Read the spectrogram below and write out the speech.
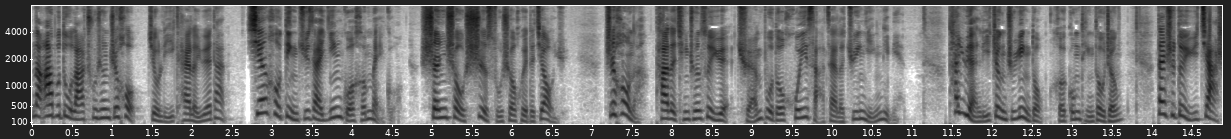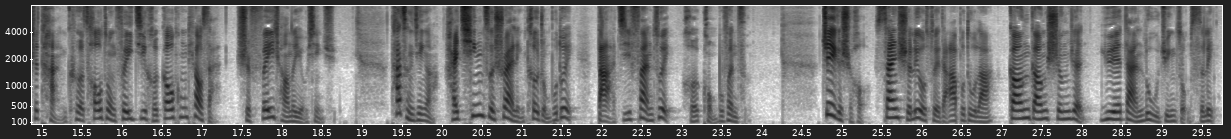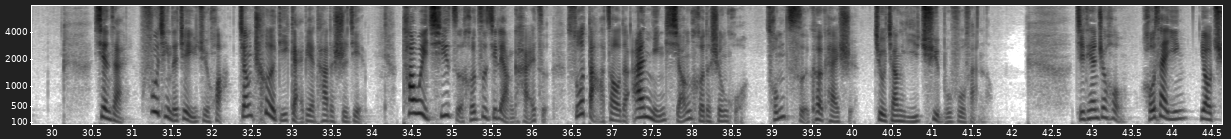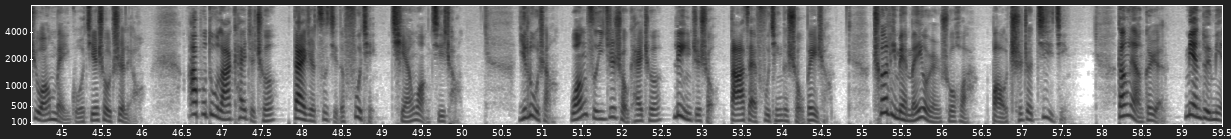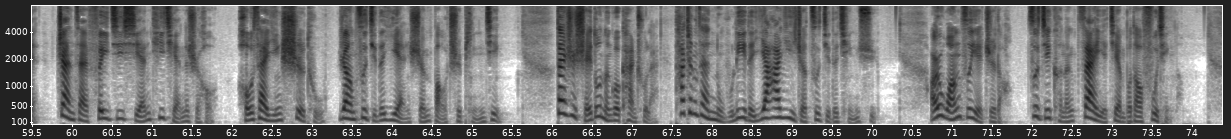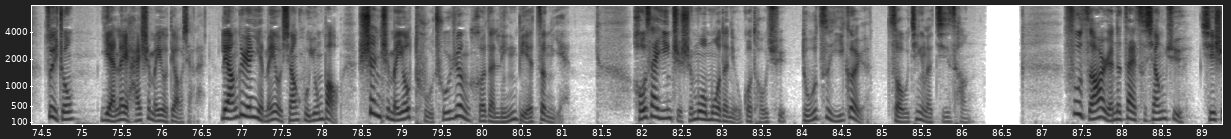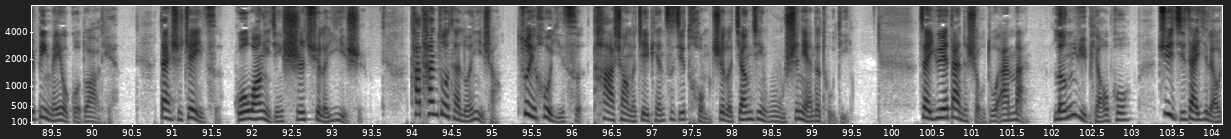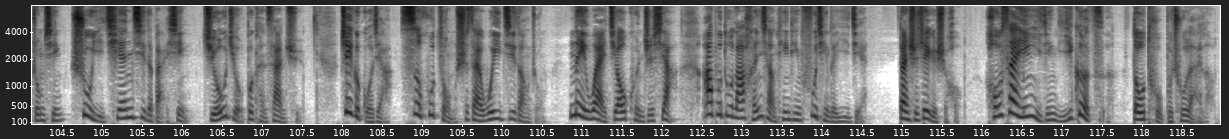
那阿卜杜拉出生之后就离开了约旦，先后定居在英国和美国，深受世俗社会的教育。之后呢，他的青春岁月全部都挥洒在了军营里面。他远离政治运动和宫廷斗争，但是对于驾驶坦克、操纵飞机和高空跳伞是非常的有兴趣。他曾经啊，还亲自率领特种部队打击犯罪和恐怖分子。这个时候，三十六岁的阿卜杜拉刚刚升任约旦陆军总司令。现在，父亲的这一句话将彻底改变他的世界。他为妻子和自己两个孩子所打造的安宁祥和的生活，从此刻开始就将一去不复返了。几天之后，侯赛因要去往美国接受治疗，阿卜杜拉开着车。带着自己的父亲前往机场，一路上，王子一只手开车，另一只手搭在父亲的手背上。车里面没有人说话，保持着寂静。当两个人面对面站在飞机舷梯前的时候，侯赛因试图让自己的眼神保持平静，但是谁都能够看出来，他正在努力地压抑着自己的情绪。而王子也知道自己可能再也见不到父亲了，最终眼泪还是没有掉下来。两个人也没有相互拥抱，甚至没有吐出任何的临别赠言。侯赛因只是默默地扭过头去，独自一个人走进了机舱。父子二人的再次相聚，其实并没有过多少天。但是这一次，国王已经失去了意识，他瘫坐在轮椅上，最后一次踏上了这片自己统治了将近五十年的土地。在约旦的首都安曼，冷雨瓢泼，聚集在医疗中心数以千计的百姓久久不肯散去。这个国家似乎总是在危机当中，内外交困之下。阿卜杜拉很想听听父亲的意见，但是这个时候，侯赛因已经一个字都吐不出来了。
